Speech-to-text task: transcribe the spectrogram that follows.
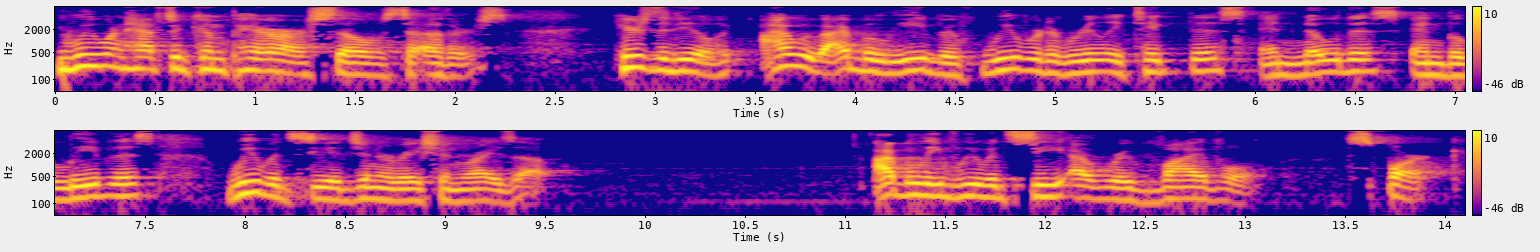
We wouldn't have to compare ourselves to others. Here's the deal I, would, I believe if we were to really take this and know this and believe this, we would see a generation rise up. I believe we would see a revival spark.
